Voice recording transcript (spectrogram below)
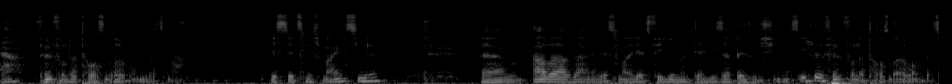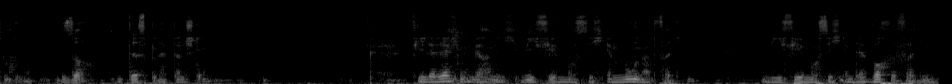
ja, 500.000 Euro Umsatz machen. Ist jetzt nicht mein Ziel, ähm, aber sagen wir es mal jetzt für jemanden, der in dieser Business-Schiene ist. Ich will 500.000 Euro Umsatz machen. So, und das bleibt dann stehen. Viele rechnen gar nicht, wie viel muss ich im Monat verdienen. Wie viel muss ich in der Woche verdienen.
